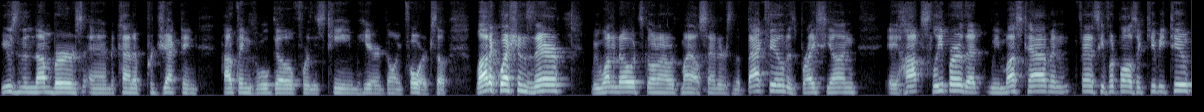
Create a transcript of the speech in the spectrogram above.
using the numbers and kind of projecting how things will go for this team here going forward. So, a lot of questions there. We want to know what's going on with Miles Sanders in the backfield. Is Bryce Young a hot sleeper that we must have in fantasy football as a QB2?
